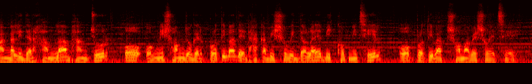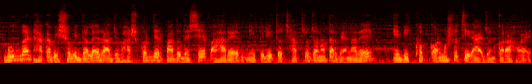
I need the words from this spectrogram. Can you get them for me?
বাঙালিদের হামলা, ভাঙচুর ও অগ্নিসংযোগের প্রতিবাদে ঢাকা বিশ্ববিদ্যালয়ে বিক্ষোভ মিছিল ও প্রতিবাদ সমাবেশ হয়েছে। বুধবার ঢাকা বিশ্ববিদ্যালয়ের রাজু ভাস্কর্যের পাদদেশে পাহাড়ের নিপীড়িত ছাত্র জনতার ব্যানারে এ বিক্ষোভ কর্মসূচির আয়োজন করা হয়।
